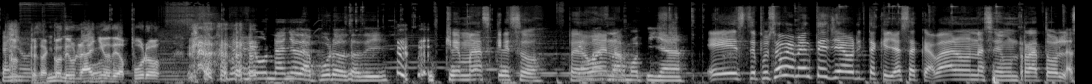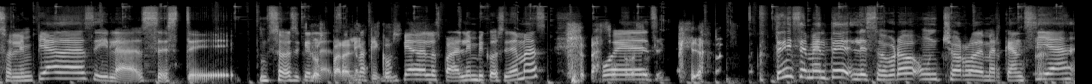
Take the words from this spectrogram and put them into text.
Cañón. Te sacó de un año de apuro. Un año de apuros así. ¿Qué más que eso? Pero ¿Qué más, bueno. Este, pues obviamente ya ahorita que ya se acabaron hace un rato las Olimpiadas y las, este, pues que Los las Paralímpicos. otras Olimpiadas, los Paralímpicos y demás, pues tristemente les sobró un chorro de mercancía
